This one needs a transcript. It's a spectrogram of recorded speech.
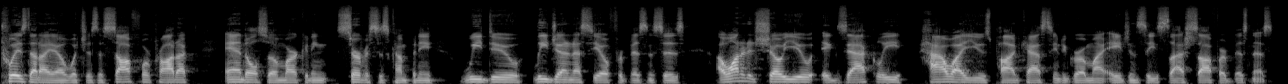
Twiz.io, which is a software product and also a marketing services company. We do lead gen and SEO for businesses. I wanted to show you exactly how I use podcasting to grow my agency slash software business.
